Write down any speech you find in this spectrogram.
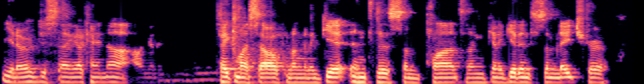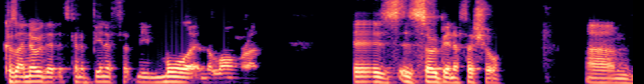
you know, just saying, okay, nah, I'm to take myself and I'm to get into some plants and I'm to get into some nature because I know that it's to benefit me more in the long run is is so beneficial. Um,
